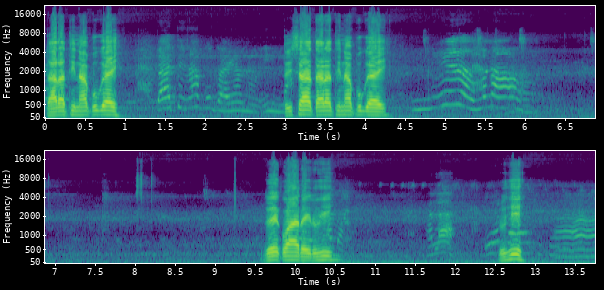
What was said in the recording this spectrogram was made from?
તારાથી ના પુગાય. તારાથી ના પુગાય. ત્રિષા તારાથી ના પુગાય ને, મને આ. જો એક વાર રહી રૂહી હાલા. રૂહી હા,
